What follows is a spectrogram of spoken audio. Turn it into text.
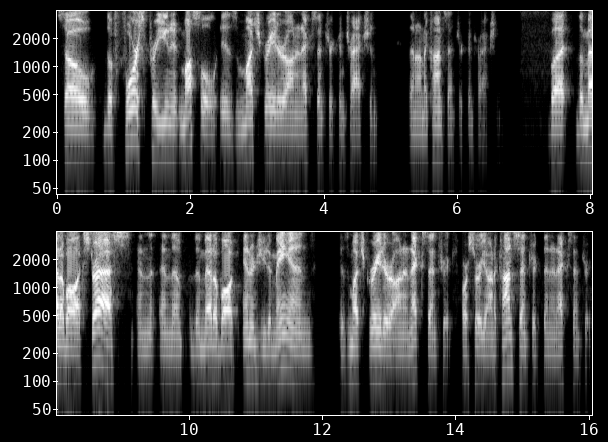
So the force per unit muscle is much greater on an eccentric contraction than on a concentric contraction. But the metabolic stress and the, and the, the metabolic energy demand is much greater on an eccentric, or sorry, on a concentric than an eccentric.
